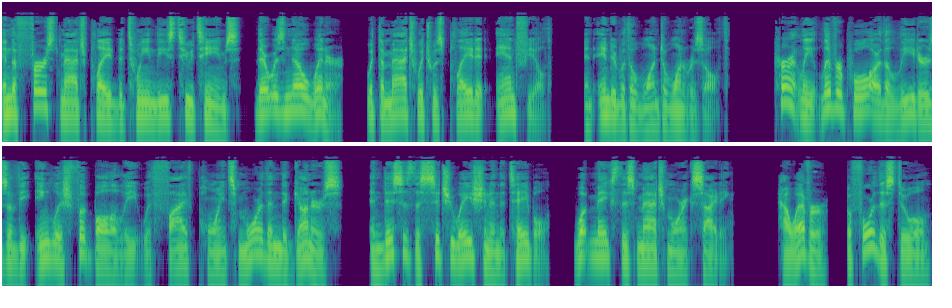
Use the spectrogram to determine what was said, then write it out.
In the first match played between these two teams, there was no winner, with the match which was played at Anfield and ended with a 1-1 result. Currently, Liverpool are the leaders of the English football elite with five points more than the Gunners, and this is the situation in the table, what makes this match more exciting. However, before this duel,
